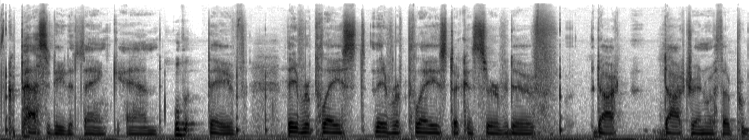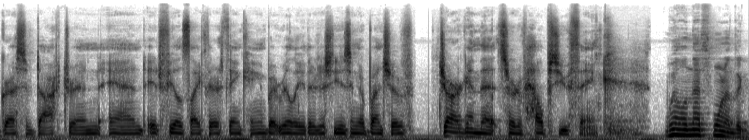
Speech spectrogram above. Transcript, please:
capacity to think, and well, the, they've they've replaced they've replaced a conservative doc, doctrine with a progressive doctrine, and it feels like they're thinking, but really they're just using a bunch of jargon that sort of helps you think. Well, and that's one of the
